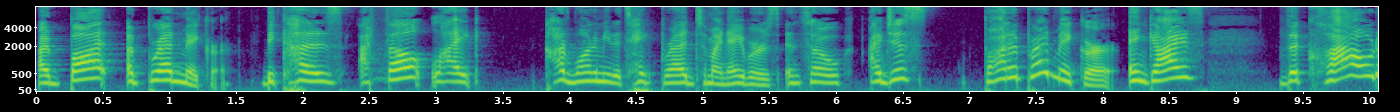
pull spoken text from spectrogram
I bought a bread maker because I felt like God wanted me to take bread to my neighbors. And so I just bought a bread maker. And guys, the cloud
